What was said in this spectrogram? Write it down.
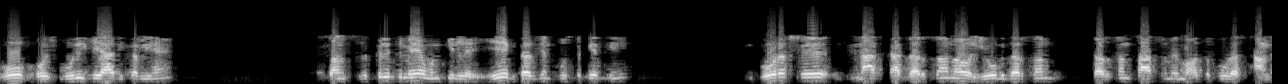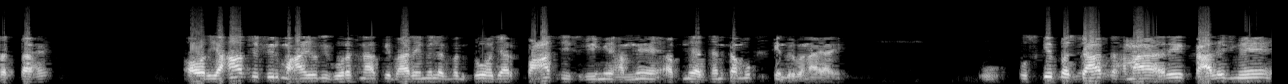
वो भोजपुरी के आदि कवि हैं। संस्कृत में उनकी एक दर्जन पुस्तकें थी। गोरखनाथ का दर्शन और योग दर्शन दर्शन शास्त्र में महत्वपूर्ण स्थान रखता है। और यहाँ से फिर महायोगी गोरखनाथ के बारे में लगभग 2005 ईस्वी में हमने अपने अध्ययन का मुख्य केंद्र बनाया है। उसके पश्चात हमारे कॉलेज में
